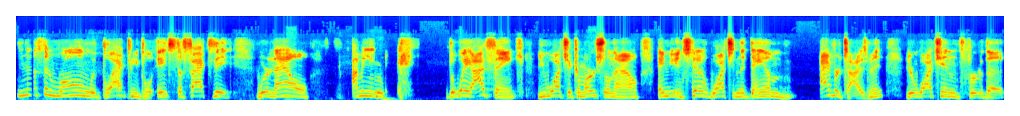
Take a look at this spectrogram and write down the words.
nothing wrong with black people. It's the fact that we're now. I mean, the way I think, you watch a commercial now, and you, instead of watching the damn advertisement, you're watching for the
